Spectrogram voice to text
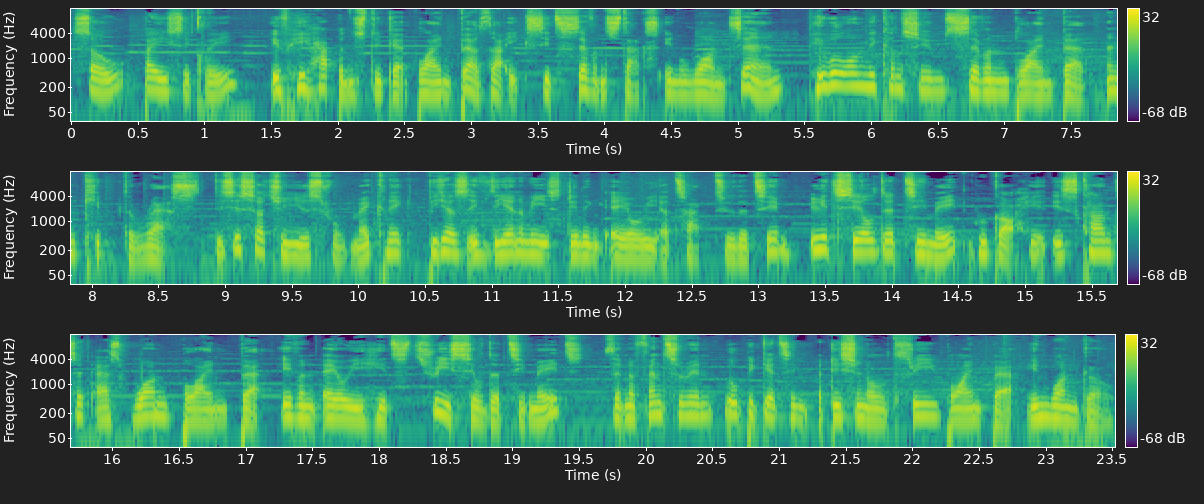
So basically, if he happens to get blind bet that exceeds 7 stacks in one turn, he will only consume 7 blind bet and keep the rest. This is such a useful mechanic because if the enemy is dealing AoE attack to the team, each shielded teammate who got hit is counted as 1 blind bet. If an AoE hits 3 shielded teammates, then Aventurine will be getting additional 3 blind bet in one go.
